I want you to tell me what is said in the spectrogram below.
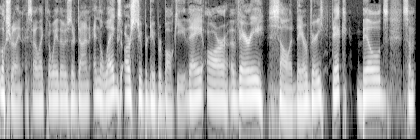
Looks really nice. I like the way those are done. And the legs are super duper bulky. They are very solid. They are very thick builds, some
